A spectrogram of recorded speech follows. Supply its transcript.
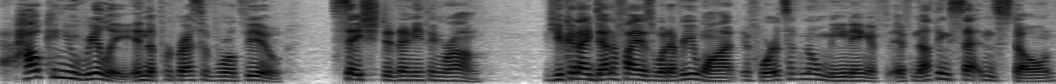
How can you really, in the progressive worldview, say she did anything wrong? If you can identify as whatever you want, if words have no meaning, if, if nothing's set in stone,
